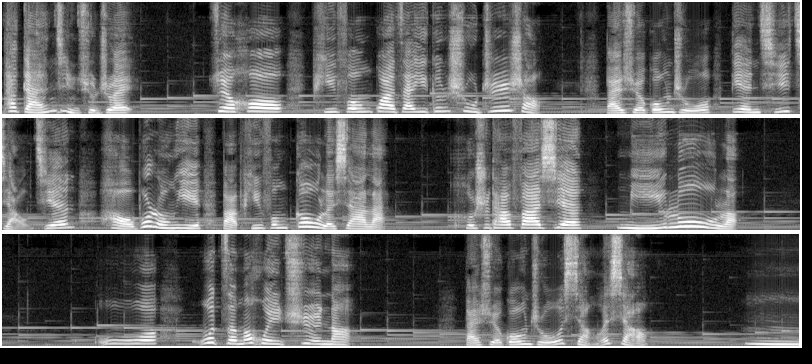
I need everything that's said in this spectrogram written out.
她赶紧去追。最后，披风挂在一根树枝上，白雪公主踮起脚尖，好不容易把披风够了下来。可是她发现迷路了。我我怎么回去呢？白雪公主想了想，嗯。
